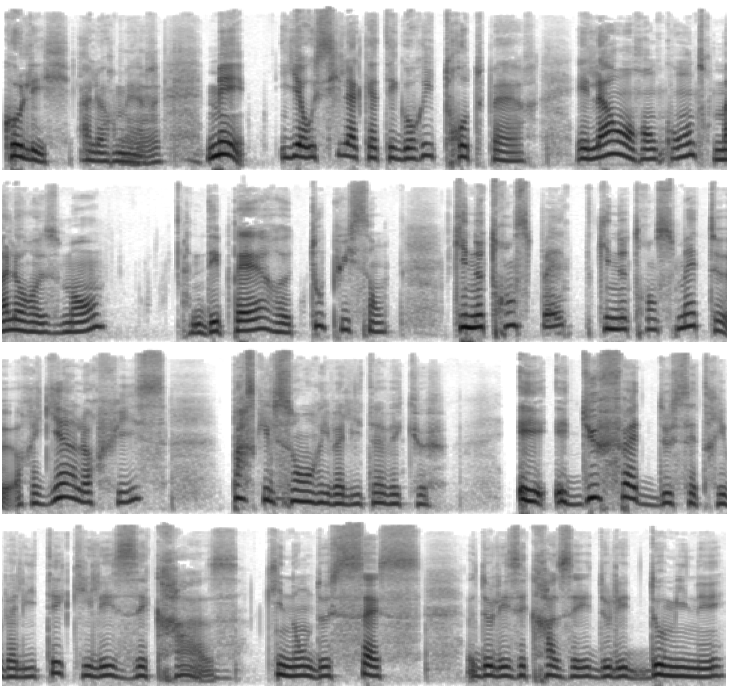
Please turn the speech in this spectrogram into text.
collés à leur mère. Mhm. Mais il y a aussi la catégorie trop de pères. Et là, on rencontre malheureusement des pères euh, tout puissants qui ne transmettent, transmettent rien à leurs fils parce qu'ils sont en rivalité avec eux. Et, du fait de cette rivalité qui les écrase, qui n'ont de cesse de les écraser, de les dominer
